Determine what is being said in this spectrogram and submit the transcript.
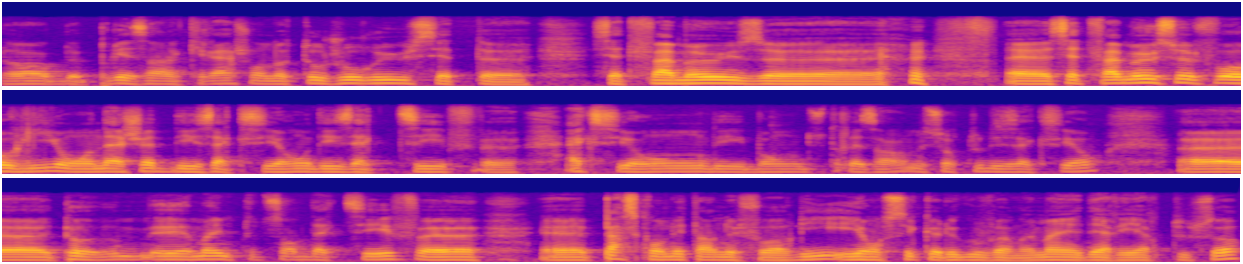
lors de présents crash, on a toujours eu cette, euh, cette, fameuse, euh, cette fameuse euphorie où on achète des actions, des actifs, actions, des bons du trésor, mais surtout des actions, même toutes sortes d'actifs, parce qu'on est en euphorie et on sait que le gouvernement est derrière tout ça.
